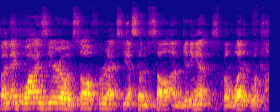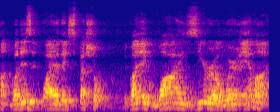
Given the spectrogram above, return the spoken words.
If I make y 0 and solve for x, yes, I'm, sol- I'm getting x. But what, what, what is it? Why are they special? If I make y 0, where am I?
